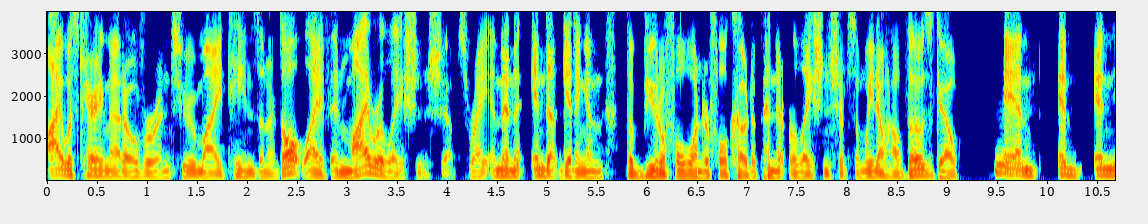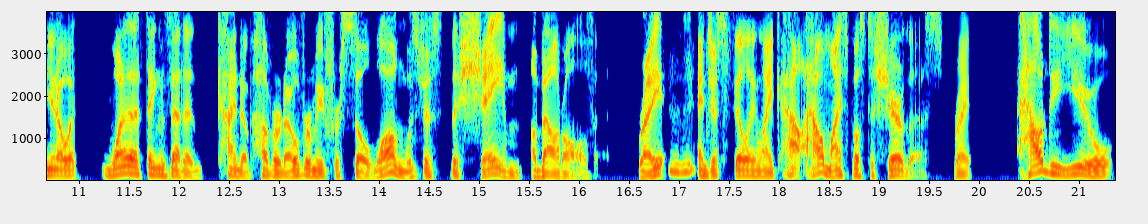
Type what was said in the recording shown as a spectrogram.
I was carrying that over into my teens and adult life and my relationships, right? And then end up getting in the beautiful, wonderful codependent relationships. And we know how those go. Mm-hmm. And, and, and, you know, one of the things that had kind of hovered over me for so long was just the shame about all of it, right? Mm-hmm. And just feeling like, how, how am I supposed to share this, right? How do you,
